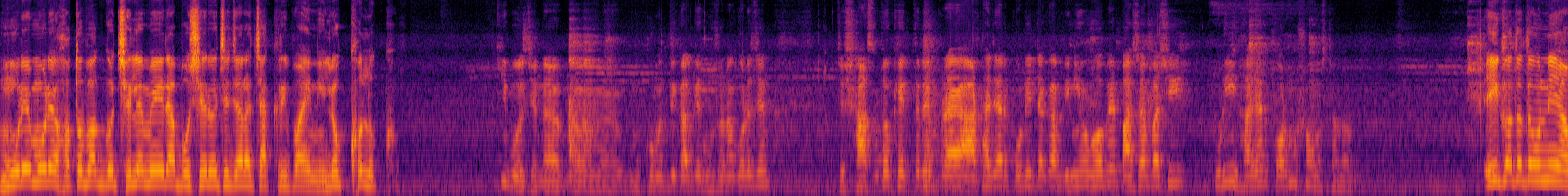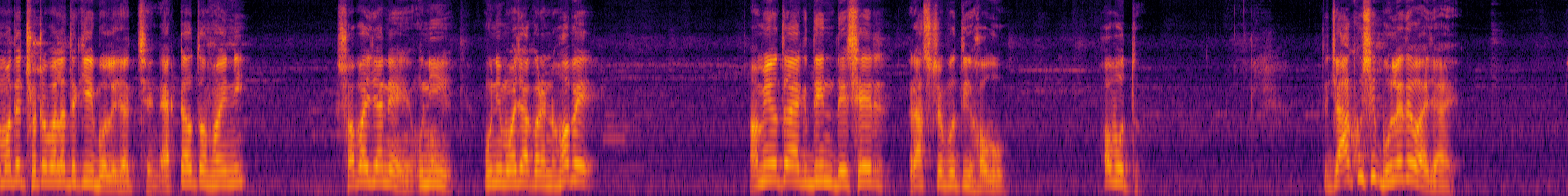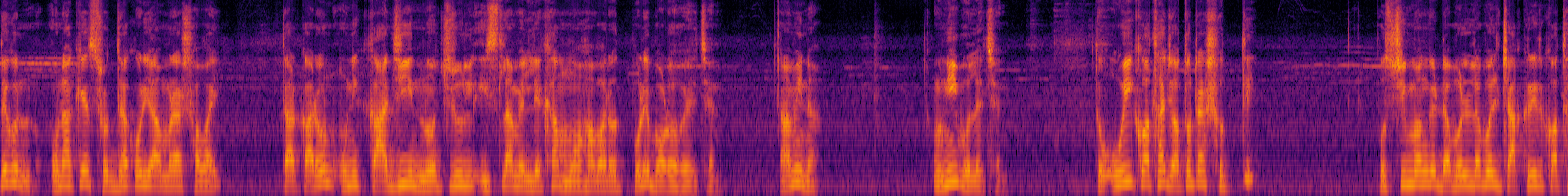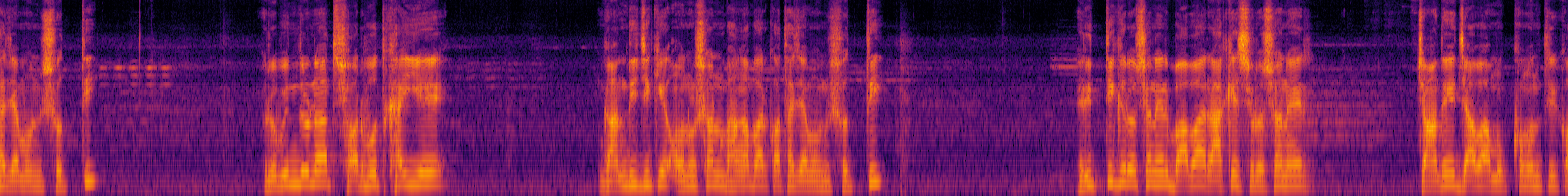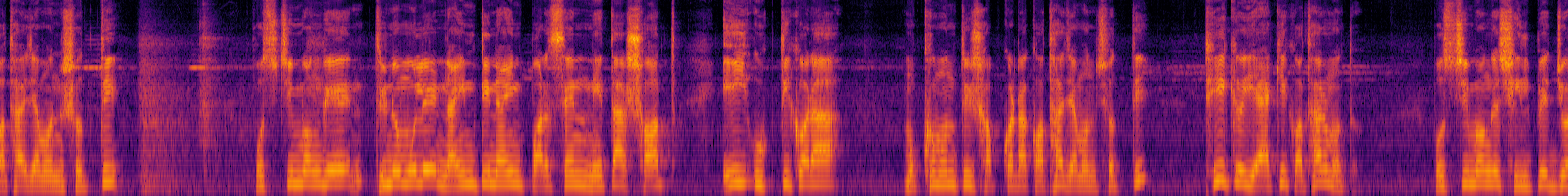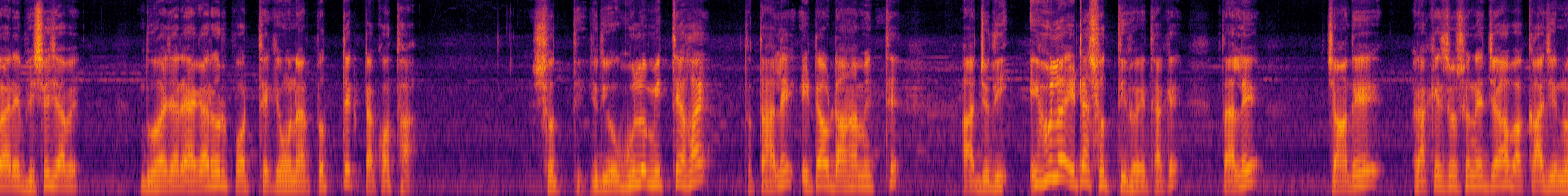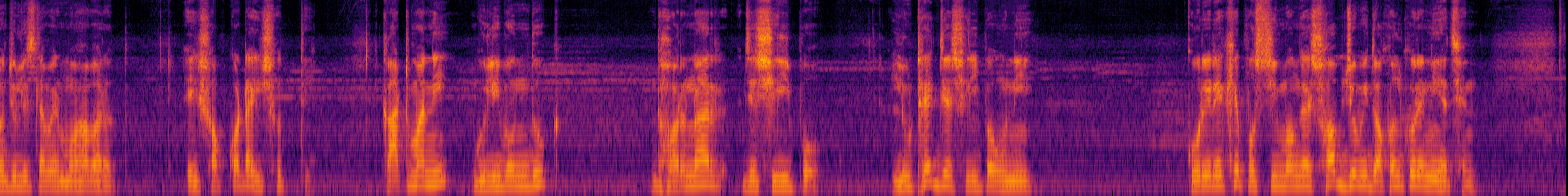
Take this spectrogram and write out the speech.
মোড়ে মোড়ে হতভাগ্য ছেলেমেয়েরা বসে রয়েছে যারা চাকরি পায়নি লক্ষ লক্ষ। কি বলছেন? মুখ্যমন্ত্রী কালকে ঘোষণা করেছেন যে স্বাস্থ্য ক্ষেত্রে প্রায় আট হাজার কোটি টাকা বিনিয়োগ হবে পাশাপাশি কুড়ি হাজার কর্মসংস্থান হবে। এই কথা তো উনি আমাদের ছোটবেলা থেকেই বলে যাচ্ছেন। একটাও তো হয়নি। সবাই জানে উনি উনি মজা করেন। হবে। আমিও তো একদিন দেশের রাষ্ট্রপতি হব। হব তো। যা খুশি বলে দেওয়া যায়। দেখুন, ওনাকে শ্রদ্ধা করি আমরা সবাই। তার কারণ উনি কাজী নজরুল ইসলামের লেখা মহাভারত পড়ে বড় হয়েছেন। আমি না, উনিই বলেছেন। তো ওই কথা যতটা সত্যি, পশ্চিমবঙ্গে ডবল ডবল চাকরির কথা যেমন সত্যি, রবীন্দ্রনাথ শরবত খাইয়ে গান্ধীজিকে অনশন ভাঙাবার কথা যেমন সত্যি, ঋত্বিক রোশনের বাবা রাকেশ রোশনের চাঁদে যাওয়া মুখ্যমন্ত্রীর কথায় যেমন সত্যি, পশ্চিমবঙ্গে তৃণমূলে নাইনটি নাইন পারসেন্ট নেতা সৎ, এই উক্তি করা মুখ্যমন্ত্রীর সবকটা কথা যেমন সত্যি, ঠিক ওই একই কথার মতো। পশ্চিমবঙ্গে শিল্পের জোয়ারে ভেসে যাবে। দু হাজার পর থেকে ওনার প্রত্যেকটা কথা সত্যি। যদি ওগুলো মিথ্যে হয়, তো তাহলে এটাও ডাহা মিথ্যে। আর যদি এগুলো, এটা সত্যি হয়ে থাকে, তাহলে চাঁদে রাকেশ রোশনের যাওয়া বা কাজী নজরুল ইসলামের মহাভারত, এই সবকটাই সত্যি। কাটমানি গুলি বন্দুক ধর্নার যে শিল্প, লুঠের যে শিল্প উনি করে রেখে পশ্চিমবঙ্গের সব জমি দখল করে নিয়েছেন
